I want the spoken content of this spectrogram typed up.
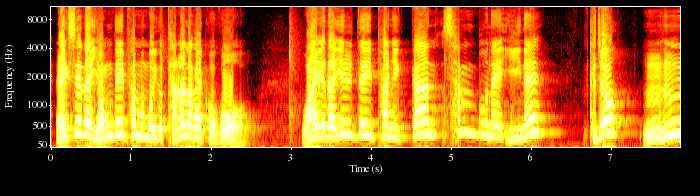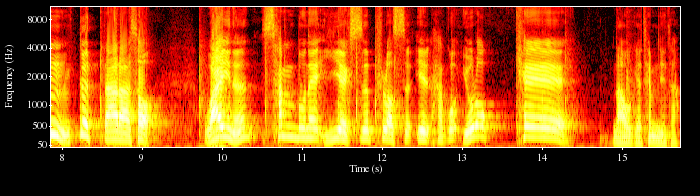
x에다 0 대입하면 뭐 이거 다 날라갈 거고 y에다 1 대입하니까 3분의 2네. 그죠? 음, 끝. 따라서 y는 3분의 2x 플러스 1 하고 요렇게 나오게 됩니다.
